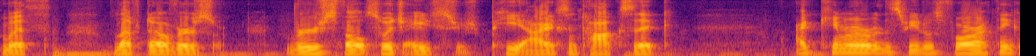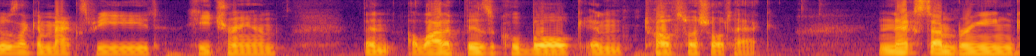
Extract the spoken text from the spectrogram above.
with leftovers, Roost, Volt Switch, HP Ice, and Toxic. I can't remember what the speed was for. I think it was like a max speed Heatran, then a lot of physical bulk, and 12 special attack. Next, I'm bringing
